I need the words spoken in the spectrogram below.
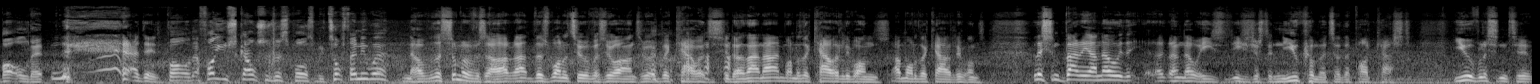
Bottled it. I did. Bottled it. I thought you Scousers were supposed to be tough anyway. No, there's some of us are. right? There's one or two of us who aren't, who are a bit cowards, you know. And I'm one of the cowardly ones. I'm one of the cowardly ones. Listen, Barry, I know that uh, I know he's he's just a newcomer to the podcast. You've listened to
